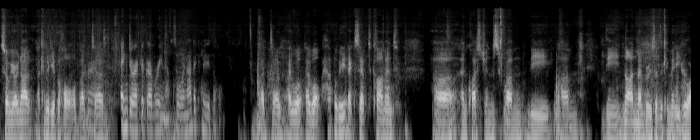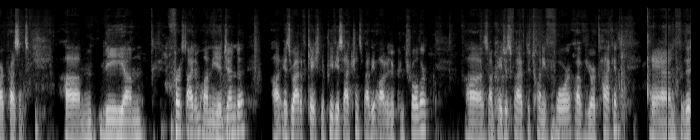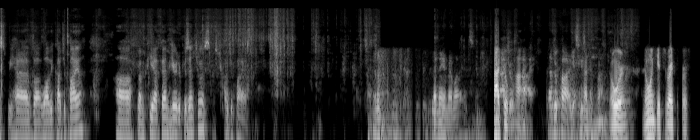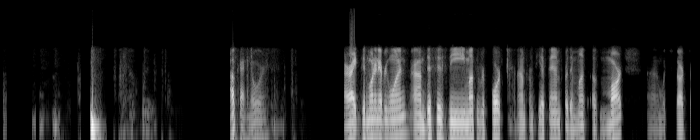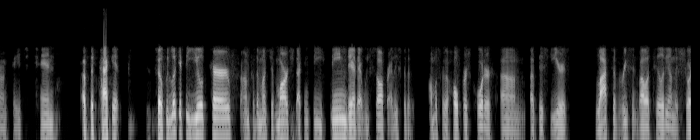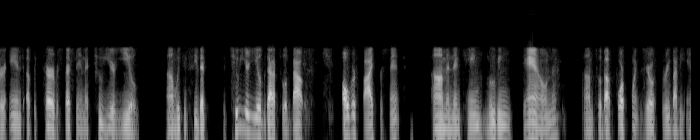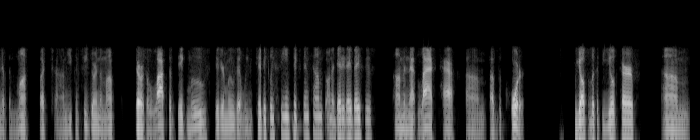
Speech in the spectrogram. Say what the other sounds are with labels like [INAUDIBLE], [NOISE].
So we are not a committee of the whole, but, Correct. Um, and Director Garbarino. So we're not a committee of the whole. But uh, I will, I will happily accept comment uh, and questions from the, um, the non-members of the committee who are present. Um, The um, first item on the agenda uh, is ratification of previous actions by the auditor controller. Uh, It's on pages five to 24 of your packet. And for this, we have uh, Wally Kajapaya uh, from PFM here to present to us. Mr. Kajapaya. And I'm- The name, am I? It's Hydro pie. Kajapaya, Yeah, excuse hydro me. pie. No worry. No one gets it right the first time. Okay, no worries. All right. Good morning, everyone. Um, this is the monthly report um, from PFM for the month of March, um, which starts on page 10 of the packet. So if we look at the yield curve um, for the month of March, I think the theme there that we saw for at least for the almost for the whole first quarter um, of this year is lots of recent volatility on the shorter end of the curve, especially in that two-year yield. Um, we can see that the two-year yield got up to about over five percent, um, and then came moving down um, to about 4.03 by the end of the month. But um, you can see during the month there was a lots of big moves, bigger moves that we typically see in fixed incomes on a day-to-day basis um, in that last half of the quarter. We also look at the yield curve, um,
